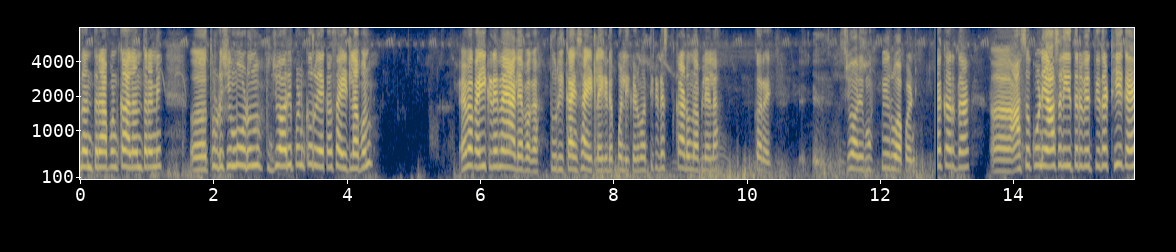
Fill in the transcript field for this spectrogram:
नंतर आपण कालांतराने थोडीशी मोडून ज्वारी पण करू एका साईडला पण हे बघा इकडे नाही आल्या बघा. तुरी काय साईडला इकडे पलीकडे. मग तिकडेच काढून आपल्याला करायची ज्वारी मग पेरू आपण. काय करता? असं कोणी असेल इतर व्यक्ती तर ठीक आहे.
